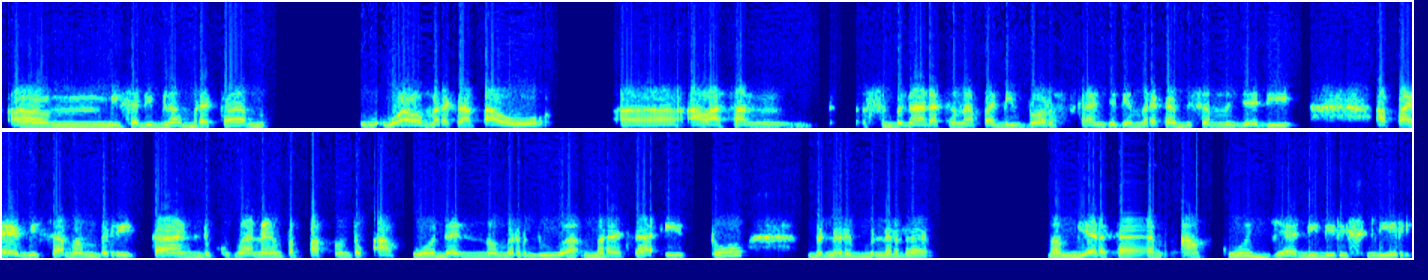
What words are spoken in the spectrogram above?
um, bisa dibilang mereka well mereka tahu uh, alasan sebenarnya kenapa divorce kan. Jadi mereka bisa menjadi apa ya bisa memberikan dukungan yang tepat untuk aku dan nomor dua mereka itu benar-benar membiarkan aku jadi diri sendiri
